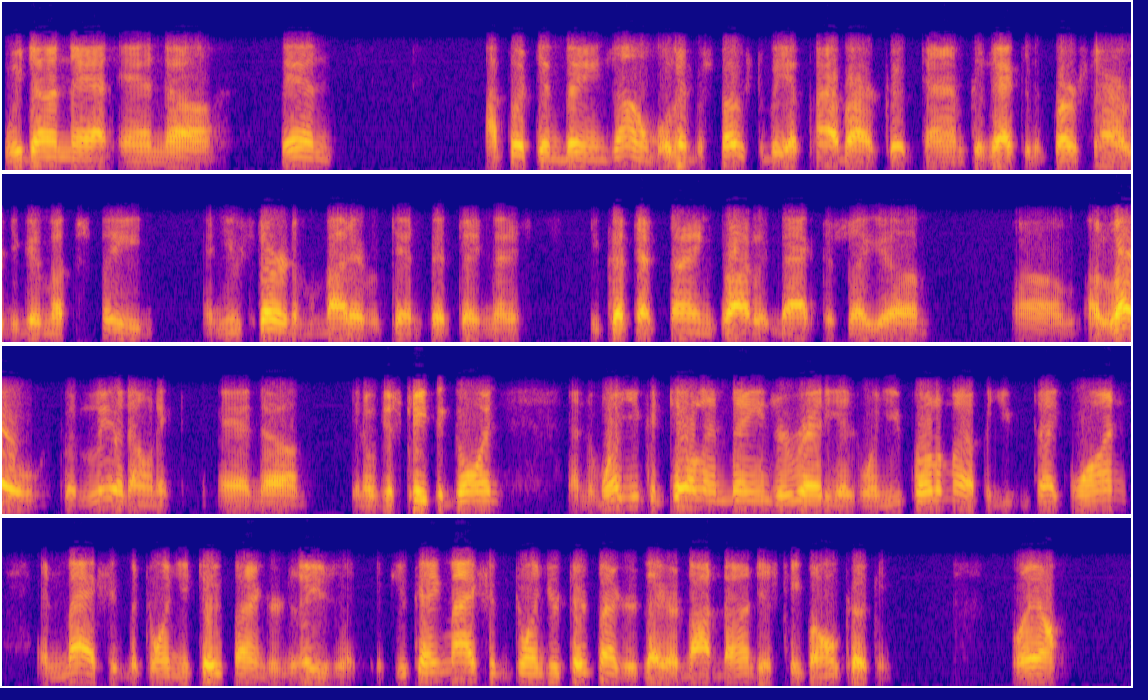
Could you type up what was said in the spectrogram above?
we done that, and uh, then I put them beans on. Well, it was supposed to be a five-hour cook time because after the first hour, you get them up to speed, and you stir them about every ten, fifteen minutes you cut that thing, throttle it back to say uh, um, a low, put a lid on it, and uh, you know just keep it going. And the way you can tell them beans are ready is when you pull them up and you can take one and mash it between your two fingers easily. If you can't mash it between your two fingers, they are not done. Just keep on cooking. Well,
